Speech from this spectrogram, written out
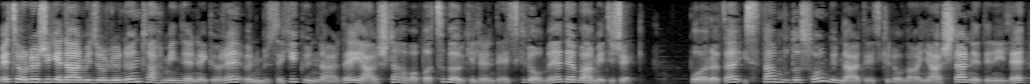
Meteoroloji Genel Müdürlüğü'nün tahminlerine göre önümüzdeki günlerde yağışlı hava batı bölgelerinde etkili olmaya devam edecek. Bu arada İstanbul'da son günlerde etkili olan yağışlar nedeniyle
